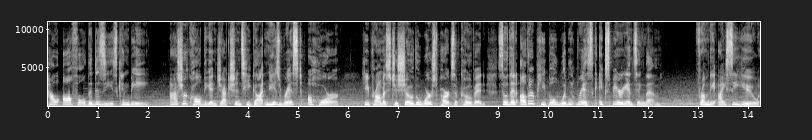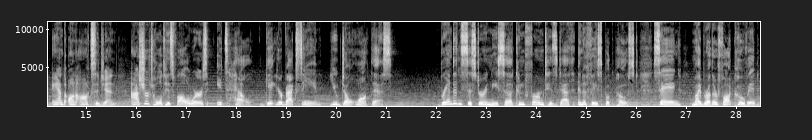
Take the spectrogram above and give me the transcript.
how awful the disease can be. Ashur called the injections he got in his wrist a horror. He promised to show the worst parts of COVID so that other people wouldn't risk experiencing them. From the ICU and on oxygen, Ashur told his followers, It's hell. Get your vaccine. You don't want this. Brandon's sister Anesa confirmed his death in a Facebook post, saying, My brother fought COVID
